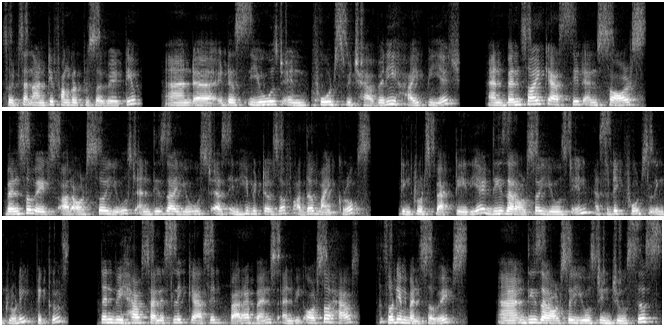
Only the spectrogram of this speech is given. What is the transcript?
So it's an antifungal preservative. And uh, it is used in foods which have very high pH and benzoic acid and salts benzoates are also used and these are used as inhibitors of other microbes. It includes bacteria. These are also used in acidic foods including pickles then we have salicylic acid, parabens, and we also have sodium benzoates. And these are also used in juices.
